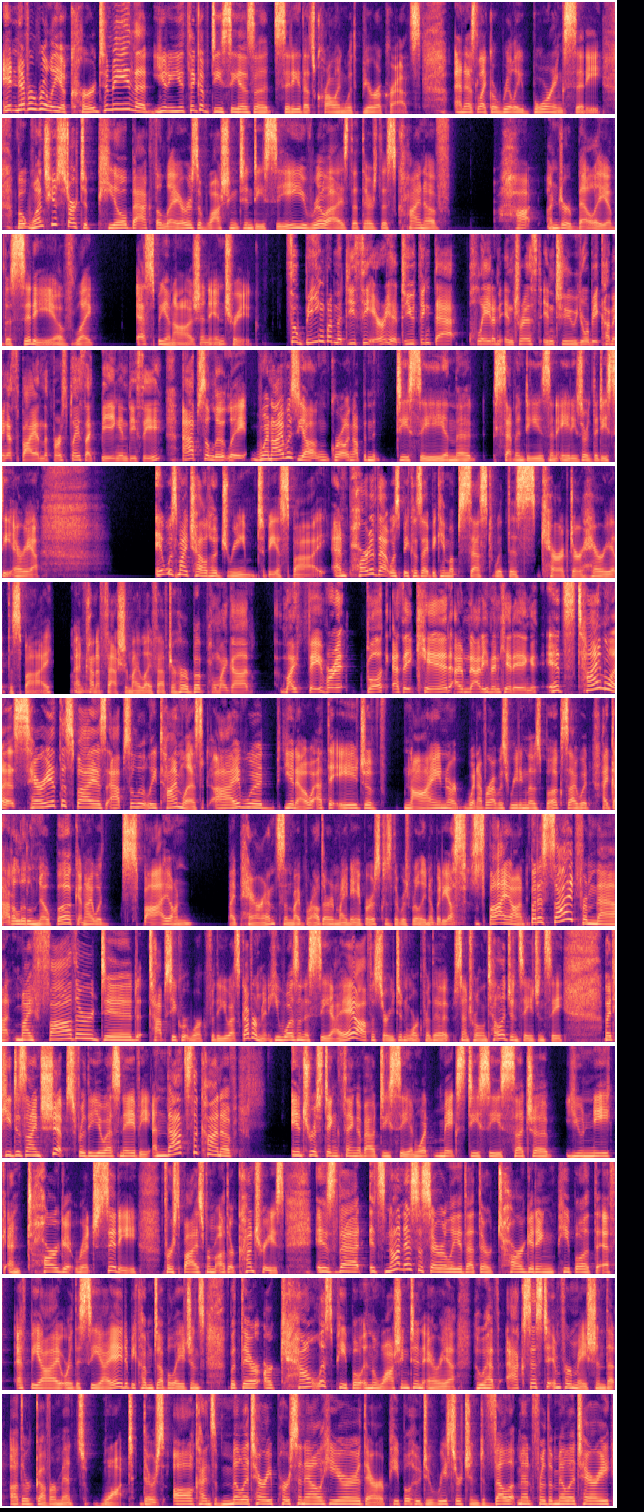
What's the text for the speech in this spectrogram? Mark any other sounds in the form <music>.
it never really occurred to me that you know you think of DC as a city that's crawling with bureaucrats and as like a really boring city. But once you start to peel back the layers of Washington DC, you realize that there's this kind of hot underbelly of the city of like espionage and intrigue. So, being from the DC area, do you think that played an interest into your becoming a spy in the first place, like being in DC? Absolutely. When I was young, growing up in the DC in the 70s and 80s or the DC area. It was my childhood dream to be a spy. And part of that was because I became obsessed with this character, Harriet the Spy, and kind of fashioned my life after her. But oh my God, my favorite book as a kid. I'm not even kidding. It's timeless. Harriet the Spy is absolutely timeless. I would, you know, at the age of nine or whenever I was reading those books, I would, I got a little notebook and I would spy on my parents and my brother and my neighbors because there was really nobody <laughs> else to spy on. But aside from that, my father did top secret work for the US government. He wasn't a CIA officer, he didn't work for the Central Intelligence Agency, but he designed ships for the US Navy. And that's the kind of interesting thing about DC and what makes DC such a unique and target rich city for spies from other countries is that it's not necessarily that they're targeting people at the F- FBI or the CIA to become double agents, but there are countless people in the Washington area who have access to information that other governments want. There's all kinds of military personnel here, there are people who do research and development for the military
